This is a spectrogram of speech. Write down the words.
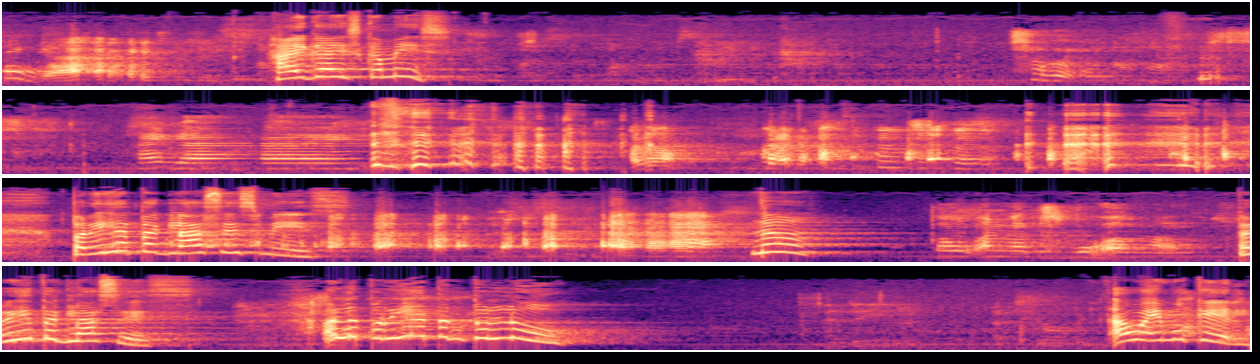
Hi guys. Hi guys, kamis. Hi guys. Ano? Pareha ta glasses, Miss. No. Kau ang nagsbuang ay. Pareha ta glasses. Ala, pareha tang tulo. Awa imo, Kel.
